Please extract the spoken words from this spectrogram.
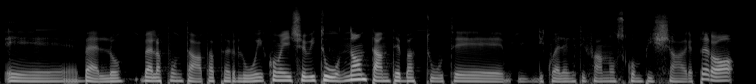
e bello, bella puntata per lui. Come dicevi tu, non tante battute di quelle che ti fanno scompisciare, però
